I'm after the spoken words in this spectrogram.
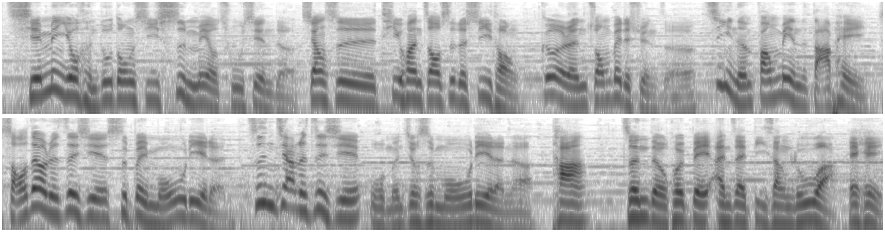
前面有很多东西是没有出现的，像是替换招式的系统、个人装备的选择、技能方面的搭配，少掉的这些是被魔物猎人，增加了这些，我们就是魔物猎人了。他。真的会被按在地上撸啊，嘿嘿。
